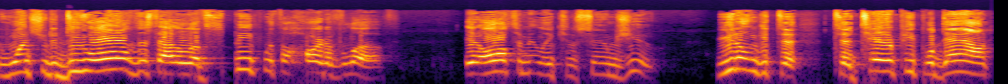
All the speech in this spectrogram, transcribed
He wants you to do all of this out of love. Speak with a heart of love. It ultimately consumes you. You don't get to, to tear people down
